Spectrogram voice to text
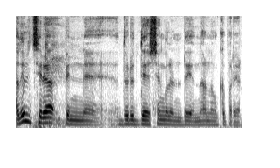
അതിൽ ചില പിന്നെ ദുരുദ്ദേശങ്ങളുണ്ട് എന്നാണ് നമുക്ക് പറയാനുള്ളത്.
